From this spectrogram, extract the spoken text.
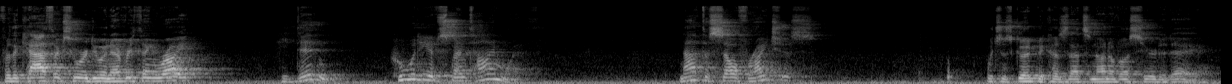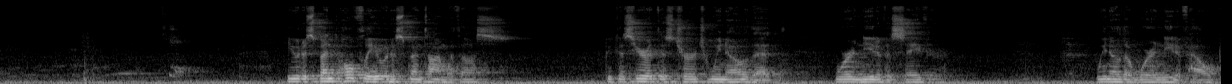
for the Catholics who were doing everything right. He didn't. Who would he have spent time with? not the self righteous, which is good because that's none of us here today. He would have spent, hopefully, he would have spent time with us because here at this church we know that we're in need of a Savior. We know that we're in need of help.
